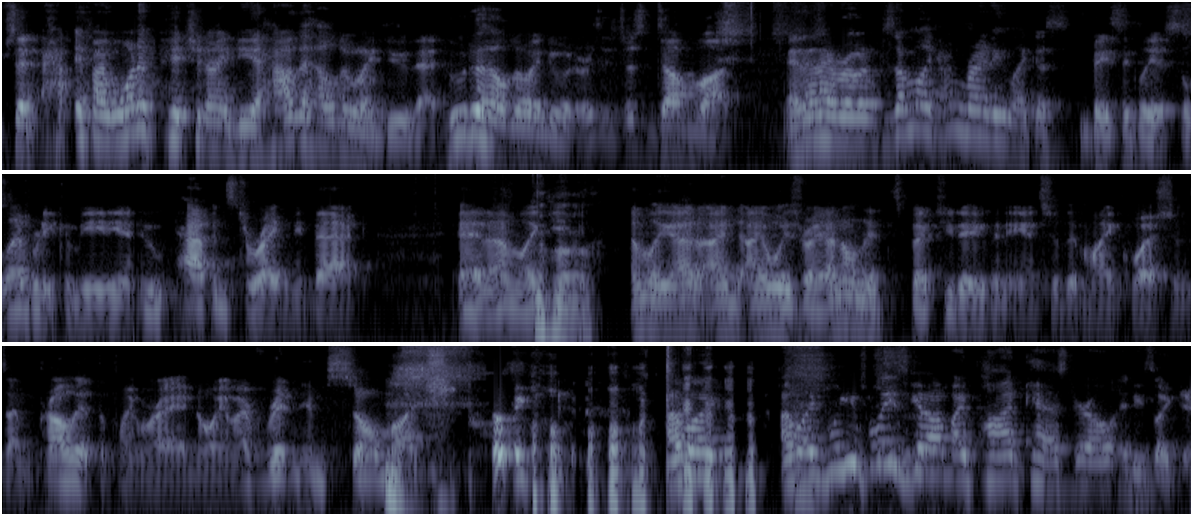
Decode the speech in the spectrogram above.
said if I want to pitch an idea, how the hell do I do that? Who the hell do I do it, or is it just dumb luck? And then I wrote him because I'm like I'm writing like a basically a celebrity comedian who happens to write me back, and I'm like Uh-huh. I'm like I, I I always write. I don't expect you to even answer that my questions. I'm probably at the point where I annoy him. I've written him so much. Like, I'm like, I'm like, will you please get on my podcast, Earl? And he's like, yeah,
